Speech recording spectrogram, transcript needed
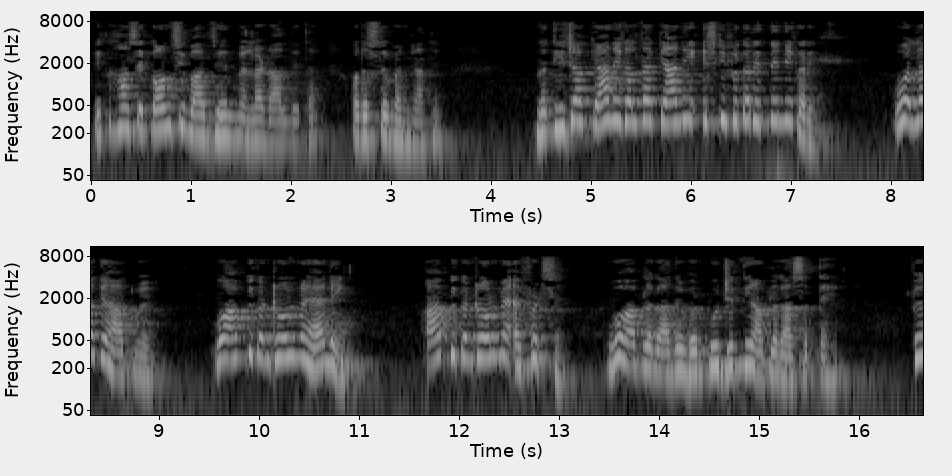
کہ کہاں سے کون سی بات ذہن میں اللہ ڈال دیتا ہے اور رستے بن جاتے ہیں۔ نتیجہ کیا نکلتا ہے، کیا نہیں، اس کی فکر اتنی نہیں کریں۔ وہ اللہ کے ہاتھ میں وہ آپ کے کنٹرول میں ہے نہیں۔ آپ کے کنٹرول میں ایفرٹس ہیں۔ وہ آپ لگا دیں بھرپور جتنی آپ لگا سکتے ہیں۔ پھر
